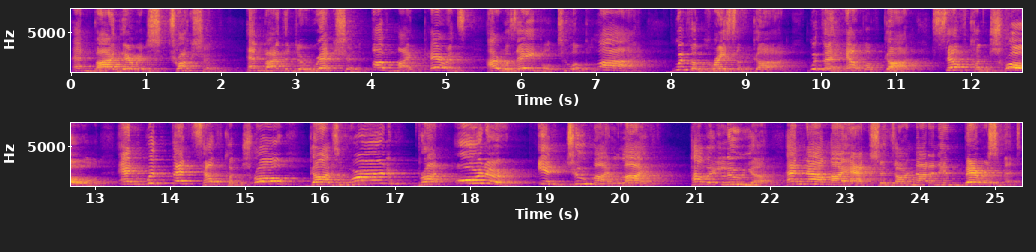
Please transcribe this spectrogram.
and by their instruction, and by the direction of my parents, I was able to apply with the grace of God, with the help of God, self control. And with that self control, God's word brought order into my life. Hallelujah. And now my actions are not an embarrassment.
